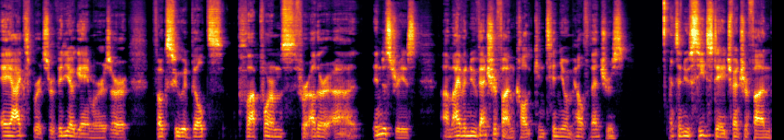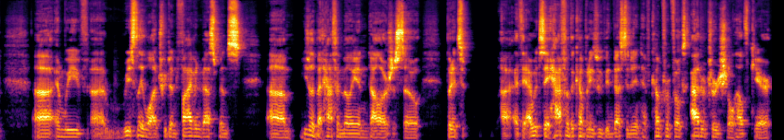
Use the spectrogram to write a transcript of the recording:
AI experts or video gamers or folks who had built platforms for other uh, industries. Um, I have a new venture fund called Continuum Health Ventures. It's a new seed stage venture fund, uh, and we've uh, recently launched. We've done five investments, um, usually about half a million dollars or so. But it's I, th- I, would say half of the companies we've invested in have come from folks out of traditional healthcare,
